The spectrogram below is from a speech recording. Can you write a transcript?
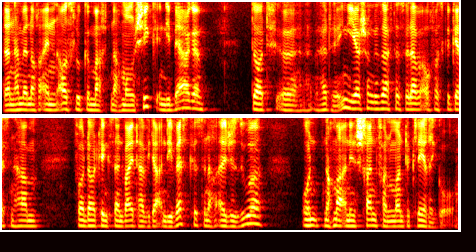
Dann haben wir noch einen Ausflug gemacht nach Montchic in die Berge. Dort äh, hatte Ingi ja schon gesagt, dass wir da auch was gegessen haben. Von dort ging es dann weiter wieder an die Westküste nach Algesur und nochmal an den Strand von Monte Clerigo,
